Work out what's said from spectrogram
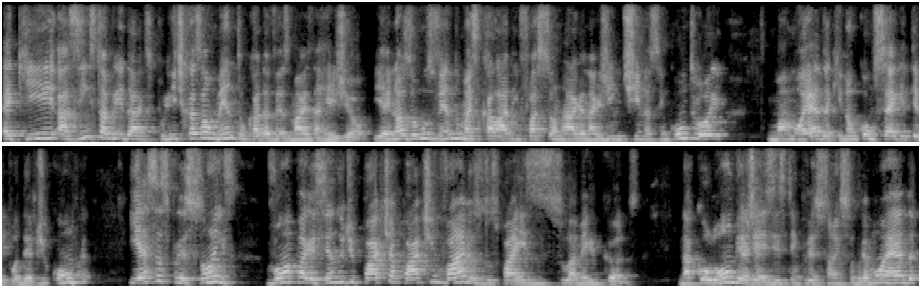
é que as instabilidades políticas aumentam cada vez mais na região. E aí nós vamos vendo uma escalada inflacionária na Argentina sem controle, uma moeda que não consegue ter poder de compra, e essas pressões vão aparecendo de parte a parte em vários dos países sul-americanos. Na Colômbia já existem pressões sobre a moeda,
